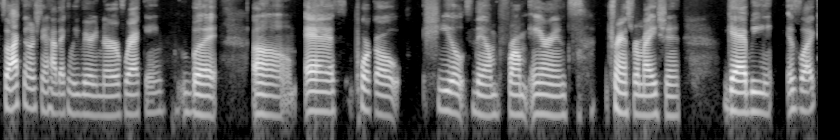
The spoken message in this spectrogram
So I can understand how that can be very nerve wracking. But um, as Porco shields them from Eren's transformation, Gabi is like,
